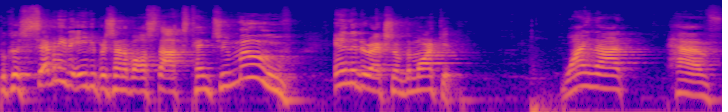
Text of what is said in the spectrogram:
because 70 to 80% of all stocks tend to move in the direction of the market. Why not have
